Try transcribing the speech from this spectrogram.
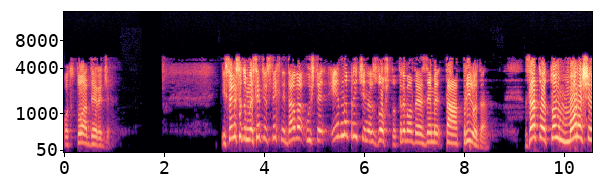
од тоа дередже. И сега 17 стих ни дава уште една причина зошто требал да ја земе таа природа. Затоа тој мораше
